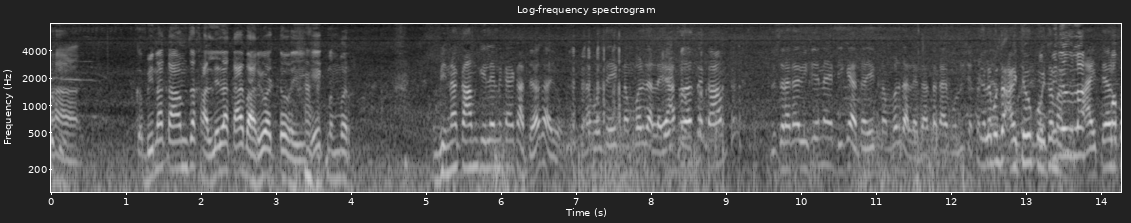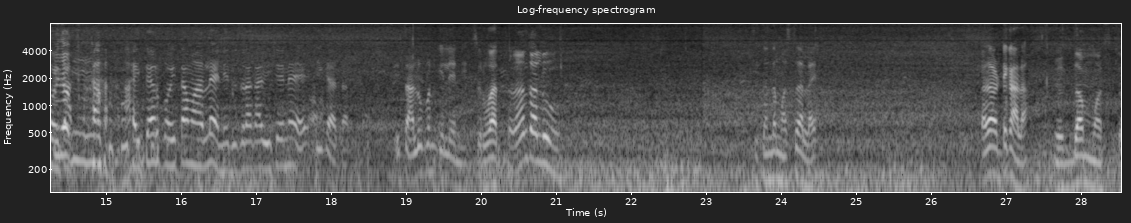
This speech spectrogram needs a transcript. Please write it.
हा. क- बिना कामचा खाल्लेला काय भारी वाटतं भाई. एक नंबर. बिना काम केल्याने काय खातोय हा काय हो? बोलतो एक नंबर झालाय. असं असतं काम. दुसरा काय विषय नाही ठीक आहे. आता एक नंबर झालाय तर आता काय बोलू शकत. बोलतो आयत्यावर कोयता तुला. आयत्यावर पप्पी दे. कोयता आयत्यावर कोयता मारलाय आणि दुसरा काय विषय नाही. ठीक आहे आता. हे चालू पण केले यांनी सुरुवात. चला ना चालू. चिकन तर मस्त झालाय. काय वाटते का आला एकदम मस्त.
